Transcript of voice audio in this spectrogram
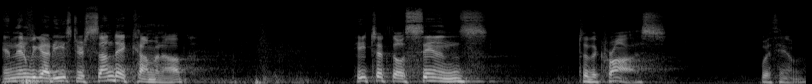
And then we got Easter Sunday coming up. He took those sins to the cross with him.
